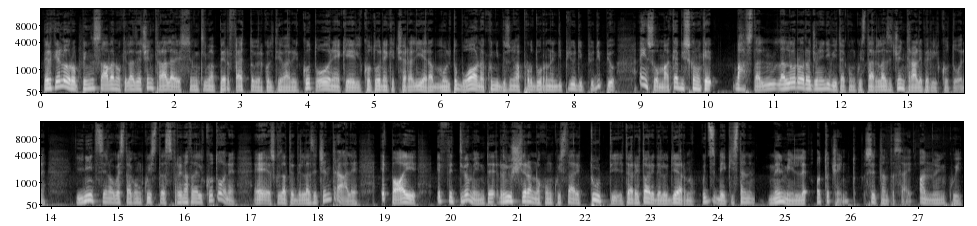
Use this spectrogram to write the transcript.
perché loro pensavano che l'Asia centrale avesse un clima perfetto per coltivare il cotone, che il cotone che c'era lì era molto buono e quindi bisognava produrne di più, di più, di più, e insomma capiscono che basta, la loro ragione di vita è conquistare l'Asia centrale per il cotone. Iniziano questa conquista sfrenata del cotone, eh, scusate, dell'Asia centrale, e poi effettivamente riusciranno a conquistare tutti i territori dell'odierno Uzbekistan nel 1876, anno in cui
